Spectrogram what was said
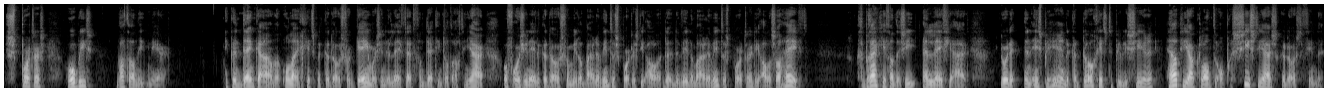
sporters, hobby's, wat dan niet meer. Je kunt denken aan een online gids met cadeaus voor gamers in de leeftijd van 13 tot 18 jaar. Of originele cadeaus voor middelbare wintersporters, die alle, de, de middelbare wintersporter die alles al heeft. Gebruik je fantasie en leef je uit. Door een inspirerende cadeaugids te publiceren, help je jouw klanten om precies de juiste cadeaus te vinden.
